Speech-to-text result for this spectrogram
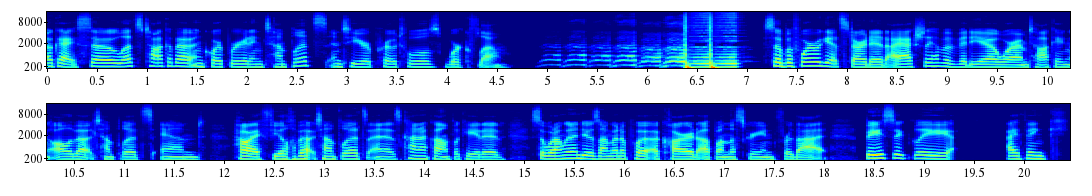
Okay, so let's talk about incorporating templates into your Pro Tools workflow. So, before we get started, I actually have a video where I'm talking all about templates and how I feel about templates, and it's kind of complicated. So, what I'm going to do is I'm going to put a card up on the screen for that. Basically, I think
